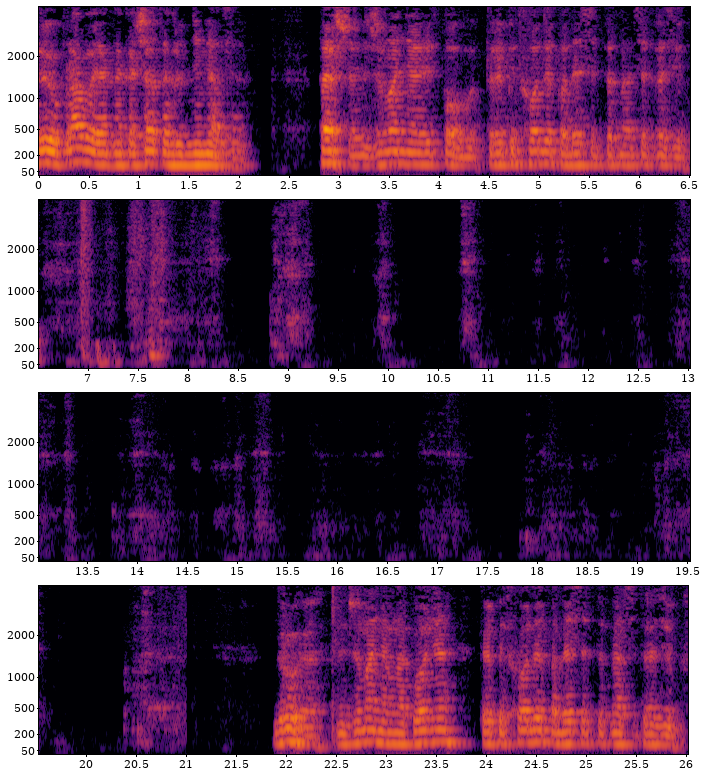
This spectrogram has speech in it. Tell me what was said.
Три вправи, як накачати грудні м'язи. Перше віджимання від полу. Три підходи по 10-15 разів. Друге. Віджимання в наклоні. Три підходи по 10-15 разів.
